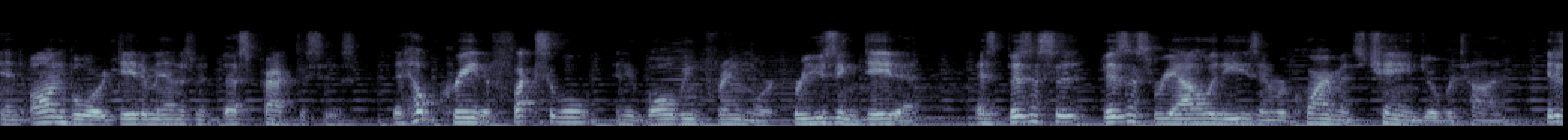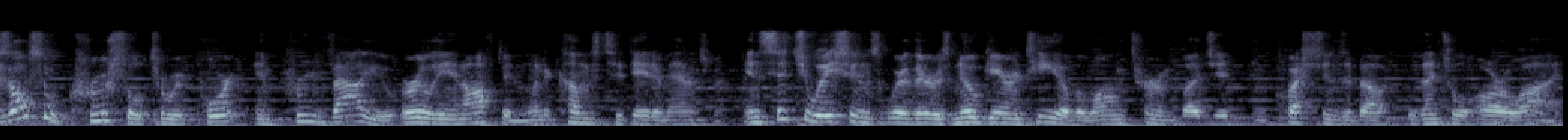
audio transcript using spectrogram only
and onboard data management best practices that help create a flexible and evolving framework for using data as businesses, business realities and requirements change over time. It is also crucial to report and prove value early and often when it comes to data management. In situations where there is no guarantee of a long term budget and questions about eventual ROI,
